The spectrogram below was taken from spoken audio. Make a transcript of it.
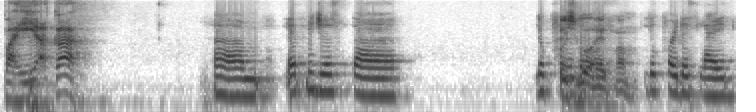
Pahiya ka. Um, let me just uh, look for Please the, go ahead, ma'am. look for the slide.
